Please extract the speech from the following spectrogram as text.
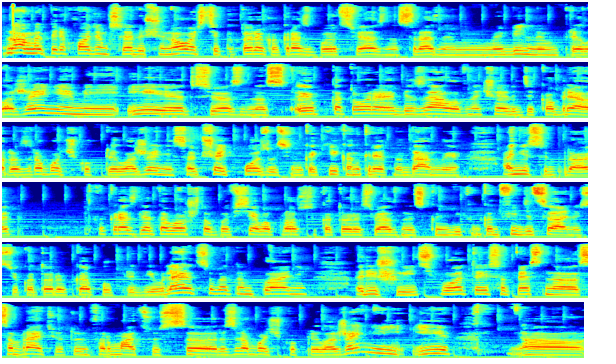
Ну, а мы переходим к следующей новости, которая как раз будет связана с разными мобильными приложениями, и это связано с App, которая обязала в начале декабря разработчиков приложений сообщать пользователям, какие конкретно данные они собирают как раз для того, чтобы все вопросы, которые связаны с конфиденциальностью, которые к Apple предъявляются в этом плане, решить. Вот, и, соответственно, собрать эту информацию с разработчиков приложений и э,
